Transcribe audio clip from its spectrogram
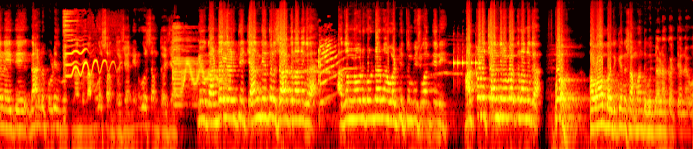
ಏನೈತಿ? ಗಂಡ ಕುಡಿದ್ಬಿಟ್ಟು ನಂದು ನಮಗೂ ಸಂತೋಷ ನಿನಗೂ ಸಂತೋಷ. ನೀವು ಗಂಡ ಹೆಂಡತಿ ಚಂದ ಇದ್ರೆ ಸಾಕು ನನಗ. ಅದನ್ನ ನೋಡ್ಕೊಂಡ ನಾ ಹೊಟ್ಟಿ ತುಂಬಿಸ್ಕೊಂತೀನಿ. ಮಕ್ಕಳು ಚಂದ ಇರ್ಬೇಕು ನನಗ. ಓ ಅವ ಬದುಕಿನ ಸಂಬಂಧ ಗುದ್ದಾಡಕತ್ತೇನವ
